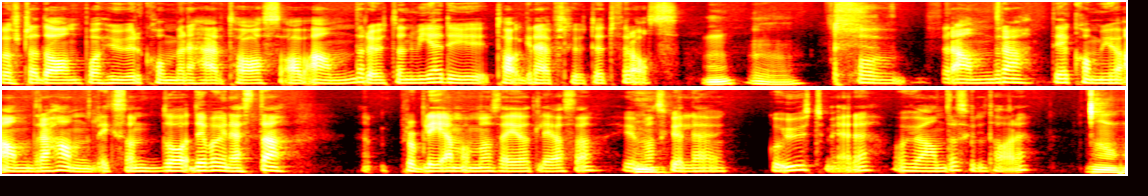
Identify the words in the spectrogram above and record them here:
första dagen på hur kommer det här tas av andra, utan vi hade ju tagit det här beslutet för oss. Mm. Och för andra, det kommer ju andra hand. Liksom. Då, det var ju nästa problem, om man säger att lösa. Hur man skulle gå ut med det och hur andra skulle ta det. Ja.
